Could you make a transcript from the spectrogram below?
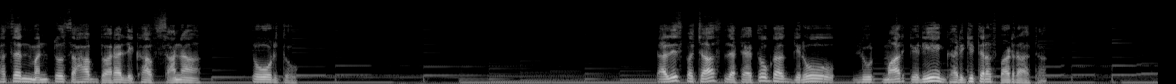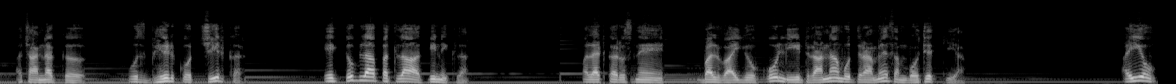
हसन मंटो साहब द्वारा लिखा अफसाना, तोड़ दो। चालीस पचास लटैतों का गिरोह लूटमार के लिए घर की तरफ़ बढ़ रहा था। अचानक उस भीड़ को चीर कर एक दुबला पतला आदमी निकला। पलटकर उसने बलवाइयों को लीडराना मुद्रा में संबोधित किया। अयो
